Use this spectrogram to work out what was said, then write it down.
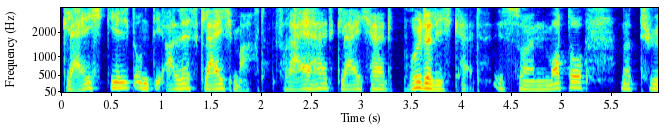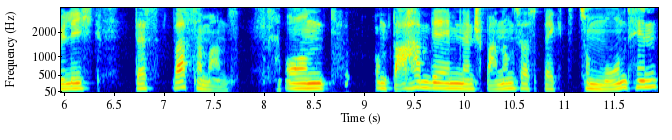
gleich gilt und die alles gleich macht. Freiheit, Gleichheit, Brüderlichkeit ist so ein Motto natürlich des Wassermanns. Und und da haben wir eben einen Spannungsaspekt zum Mond hin.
